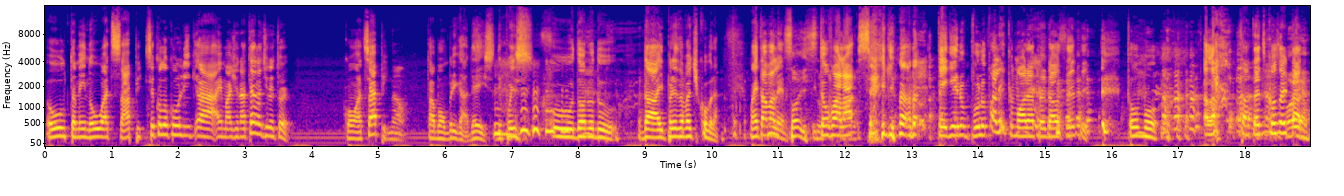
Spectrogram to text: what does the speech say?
Ou também no WhatsApp. Você colocou o link, a, a imagem na tela, diretor? Com o WhatsApp? Não. Tá bom, obrigado. É isso. Depois o dono do, da empresa vai te cobrar. Mas tá valendo. Só isso. Então vai lá, segue lá. Peguei no pulo, falei que uma hora ia pegar você, filho. Tomou. Ela tá até desconcertada.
